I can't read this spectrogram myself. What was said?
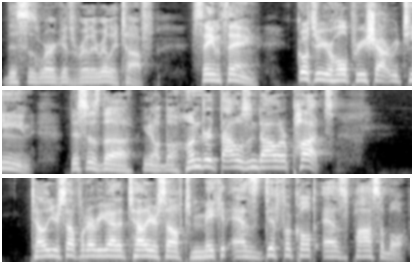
This is where it gets really, really tough. Same thing. Go through your whole pre-shot routine. This is the, you know, the $100,000 putt. Tell yourself whatever you got to tell yourself to make it as difficult as possible.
